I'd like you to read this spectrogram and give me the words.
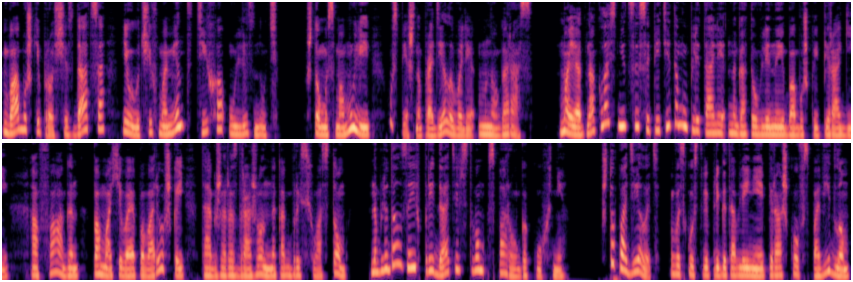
Бабушке проще сдаться и, улучив момент, тихо улизнуть. Что мы с мамулей успешно проделывали много раз. Мои одноклассницы с аппетитом уплетали наготовленные бабушкой пироги, а Фаган, помахивая поварешкой, так же раздраженно, как брысь хвостом, наблюдал за их предательством с порога кухни. Что поделать, в искусстве приготовления пирожков с повидлом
